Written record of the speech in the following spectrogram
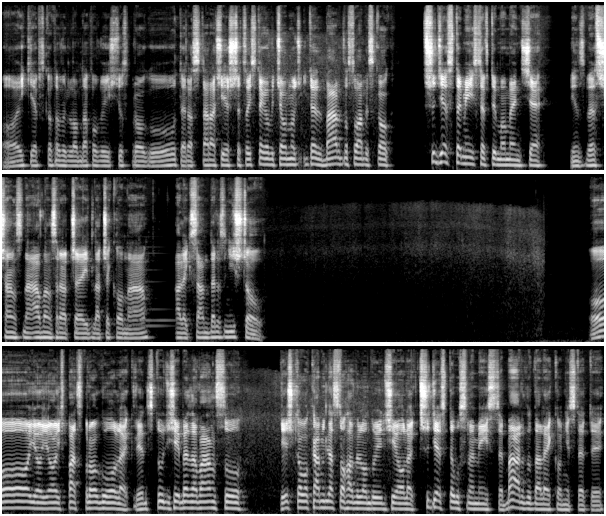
Oj, kiepsko to wygląda po wyjściu z progu. Teraz stara się jeszcze coś z tego wyciągnąć i to jest bardzo słaby skok. 30 miejsce w tym momencie, więc bez szans na awans raczej dla Czekona. Aleksander zniszczą. Oj, oj, oj, spadł z progu Olek, więc tu dzisiaj bez awansu. Gdzieś koło Kamila Stocha wyląduje dzisiaj Olek. 38 miejsce, bardzo daleko niestety.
